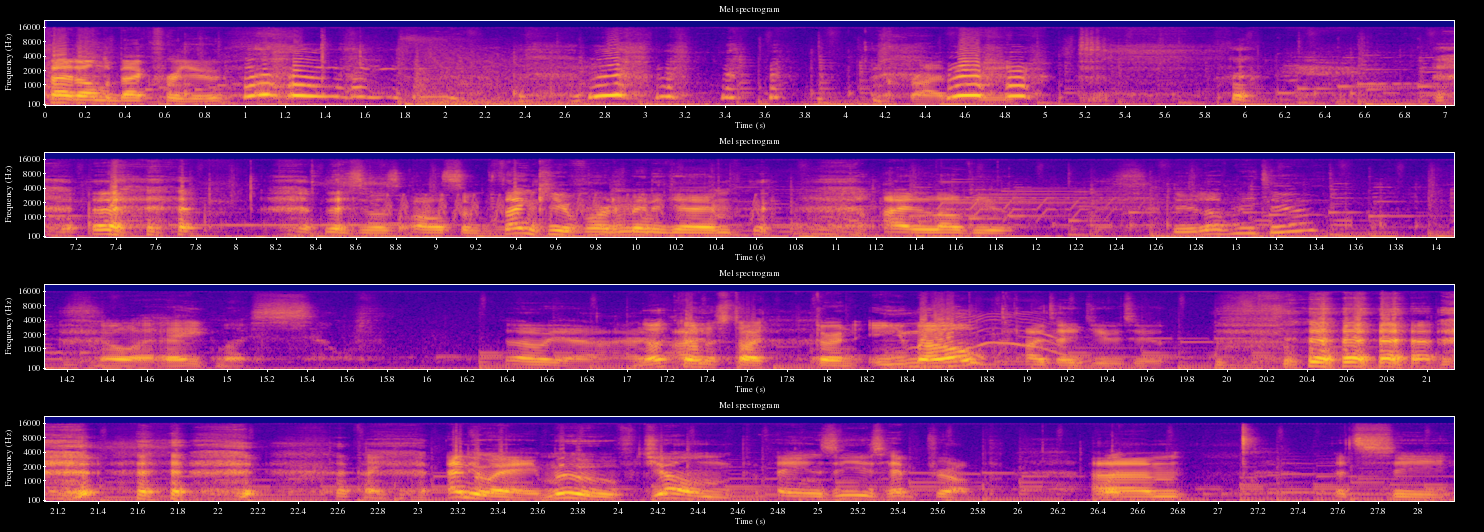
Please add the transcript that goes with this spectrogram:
Pat on the back for you. This was awesome. Thank you for the minigame. I love you. Do you love me too? No, I hate myself. Oh yeah. I, Not gonna start turn emo. I hate you too. Thank you. anyway, move, jump, A and Z is hip drop. Um, let's see.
